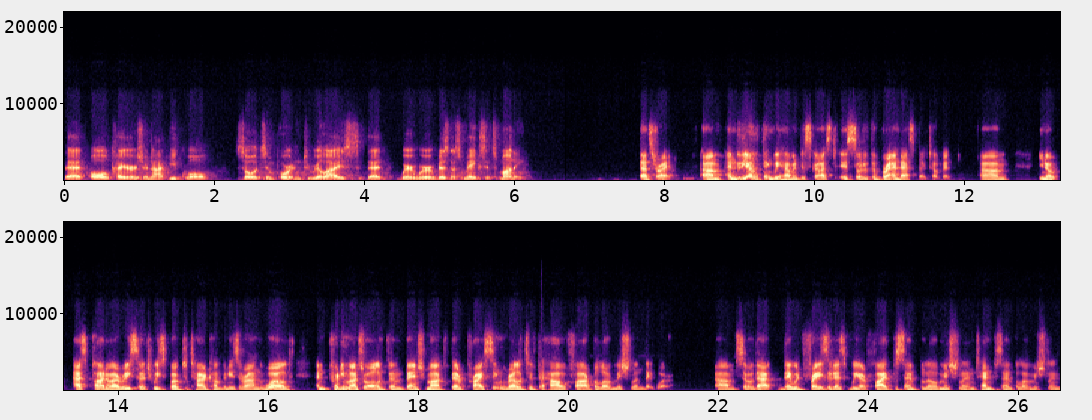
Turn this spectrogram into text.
that all tires are not equal. So it's important to realize that where, where a business makes its money. That's right. Um, and the other thing we haven't discussed is sort of the brand aspect of it. Um, you know, as part of our research, we spoke to tire companies around the world, and pretty much all of them benchmarked their pricing relative to how far below Michelin they were. Um, so that they would phrase it as we are 5% below Michelin, 10% below Michelin,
